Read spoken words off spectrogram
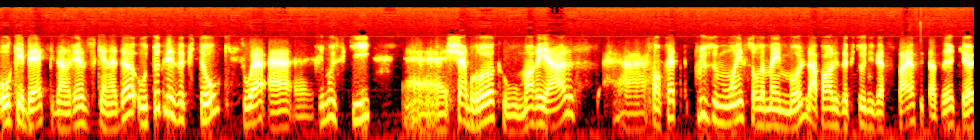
au Québec et dans le reste du Canada, où tous les hôpitaux, qu'ils soient à euh, Rimouski, euh, Sherbrooke ou Montréal, euh, sont faits plus ou moins sur le même moule, à part les hôpitaux universitaires, c'est-à-dire que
